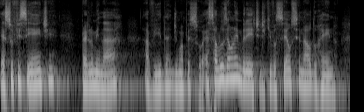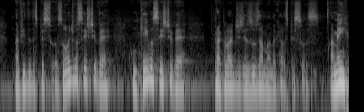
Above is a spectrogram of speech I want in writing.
é suficiente para iluminar a vida de uma pessoa. Essa luz é um lembrete de que você é um sinal do reino na vida das pessoas, onde você estiver, com quem você estiver, para a glória de Jesus amando aquelas pessoas. Amém?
